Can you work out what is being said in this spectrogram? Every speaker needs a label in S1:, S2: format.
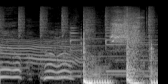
S1: up.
